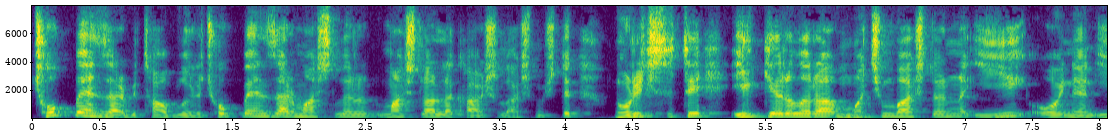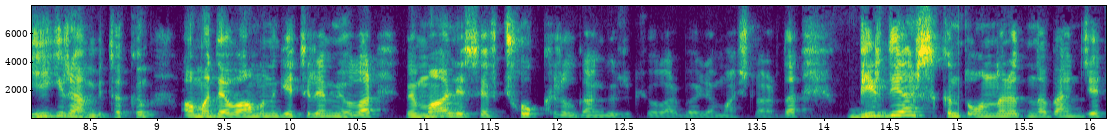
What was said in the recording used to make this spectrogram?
çok benzer bir tabloyla, çok benzer maçlar, maçlarla karşılaşmıştık. Norwich City ilk yarılara, maçın başlarına iyi oynayan, iyi giren bir takım ama devamını getiremiyorlar ve maalesef çok kırılgan gözüküyorlar böyle maçlarda. Bir diğer sıkıntı onlar adına bence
